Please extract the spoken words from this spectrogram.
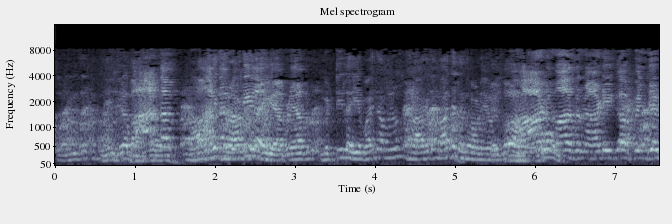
ਸਰੀਰ ਦਾ ਬਾਹਰ ਦਾ ਬਾਹਰ ਦਾ ਮਿੱਟੀ ਲਾਈ ਹੈ ਆਪਣੇ ਆਪ ਨੂੰ। ਮਿੱਟੀ ਲਾਈ ਹੈ ਬਾਅਦ ਚ ਆਪਣੇ ਖਰਾਕ ਦੇ ਬਾਅਦ ਚ ਲਗਾਉਣੀ ਹੋਣੀ ਦੇਖੋ ਹਾਰਡ ਮਾਸ ਨਾੜੀ ਦਾ ਪਿੰਜਰ।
